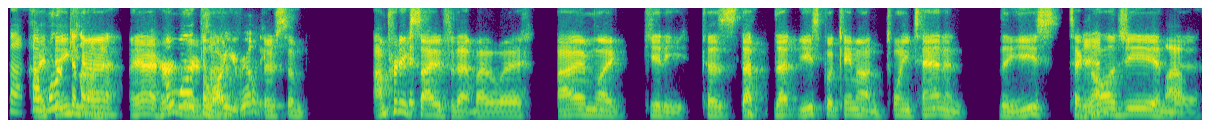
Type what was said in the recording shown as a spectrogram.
I- I I'm working think, on uh, it. Yeah, I heard working there's, on it. a- Are you really? there's some. I'm pretty excited for that, by the way. I'm like giddy because that that yeast book came out in 2010, and the yeast technology and Wow. the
